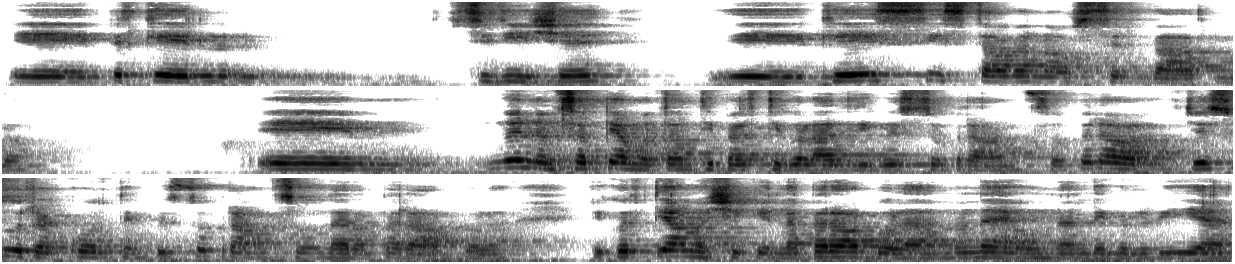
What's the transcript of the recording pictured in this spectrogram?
e perché si dice eh, che essi stavano a osservarlo. E ehm, noi non sappiamo tanti particolari di questo pranzo, però Gesù racconta in questo pranzo una parabola. Ricordiamoci che la parabola non è un'allegoria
